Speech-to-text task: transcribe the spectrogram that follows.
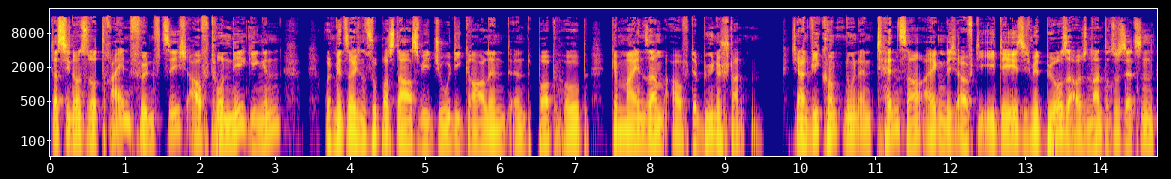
dass sie 1953 auf Tournee gingen und mit solchen Superstars wie Judy Garland und Bob Hope gemeinsam auf der Bühne standen. Tja, und wie kommt nun ein Tänzer eigentlich auf die Idee, sich mit Börse auseinanderzusetzen?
